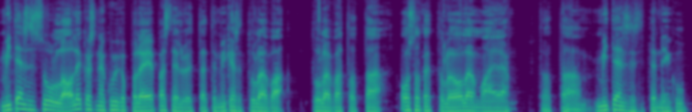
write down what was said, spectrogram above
miten se sulla, oliko siinä kuinka paljon epäselvyyttä, että mikä se tuleva, tuleva tota, osoite tulee olemaan ja tota, miten se sitten niin kuin,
